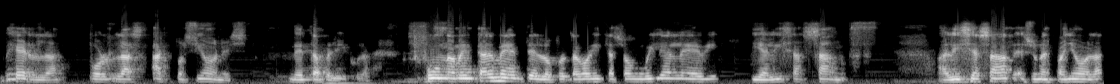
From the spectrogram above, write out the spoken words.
verla por las actuaciones de esta película. Fundamentalmente los protagonistas son William Levy y Alicia Sanz. Alicia Sanz es una española,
